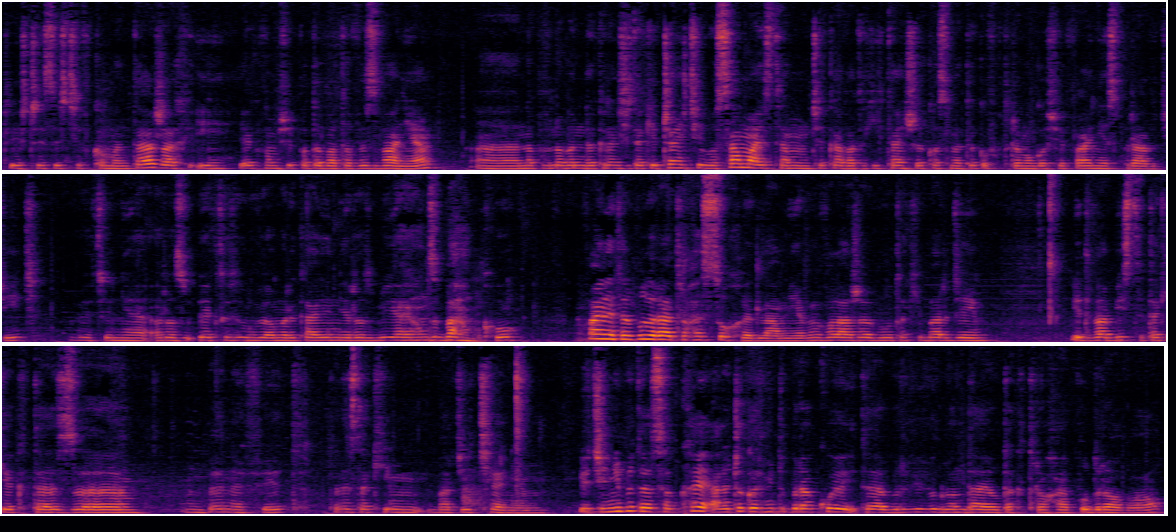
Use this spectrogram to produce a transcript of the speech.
czy jeszcze jesteście w komentarzach i jak Wam się podoba to wyzwanie. E, na pewno będę kręcić takie części, bo sama jestem ciekawa takich tańszych kosmetyków, które mogą się fajnie sprawdzić. Wiecie, nie jak to się mówi Amerykanie, nie rozbijając banku. Fajny ten puder, ale trochę suchy dla mnie. Bym wolała, żeby był taki bardziej jedwabisty, tak jak te z Benefit. Ten jest takim bardziej cieniem. Wiecie, niby to jest ok, ale czegoś mi tu brakuje i te brwi wyglądają tak trochę pudrowo.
